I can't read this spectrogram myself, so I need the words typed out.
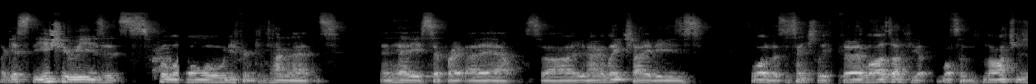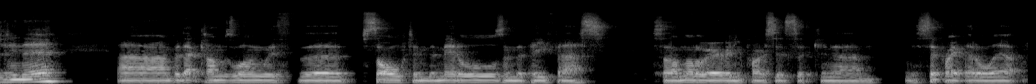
I guess the issue is it's full of all different contaminants, and how do you separate that out? So, you know, leachate is a lot of it's essentially fertilizer. You've got lots of nitrogen in there, um, but that comes along with the salt and the metals and the PFAS. So I'm not aware of any process that can um, separate that all out.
